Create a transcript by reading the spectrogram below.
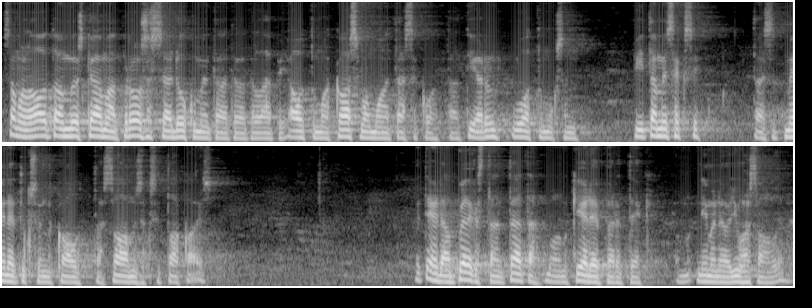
Samalla autetaan myös käymään prosesseja ja dokumentaatioita läpi, auttamaan kasvamaan tässä kohtaa tiedon luottamuksen pitämiseksi tai sitten menetyksen kautta saamiseksi takaisin. Me tehdään pelkästään tätä. Me olemme GDPR Tech. Nimeni on Juha Sallinen.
